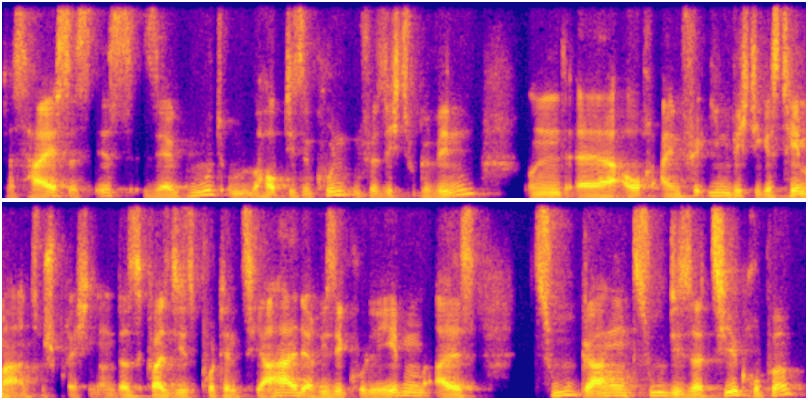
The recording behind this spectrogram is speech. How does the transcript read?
Das heißt, es ist sehr gut, um überhaupt diesen Kunden für sich zu gewinnen und äh, auch ein für ihn wichtiges Thema anzusprechen. Und das ist quasi dieses Potenzial der Risikoleben als Zugang zu dieser Zielgruppe,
